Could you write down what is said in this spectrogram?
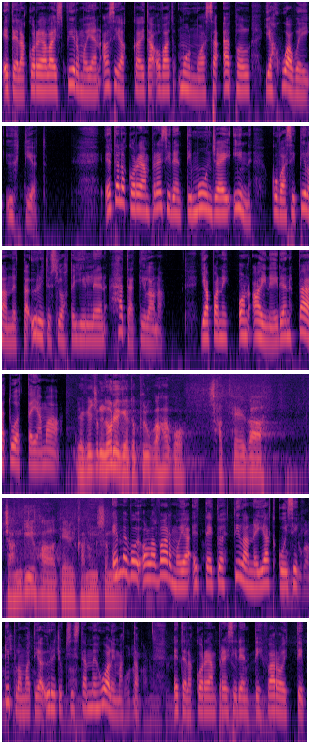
Eteläkorealaisfirmojen asiakkaita ovat muun muassa Apple ja Huawei-yhtiöt. Etelä-Korean presidentti Moon Jae-in kuvasi tilannetta yritysjohtajilleen hätätilana. Japani on aineiden päätuottajamaa. Emme voi olla varmoja, etteikö tilanne jatkuisi diplomatiayrityksistämme huolimatta, Etelä-Korean presidentti varoitti.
